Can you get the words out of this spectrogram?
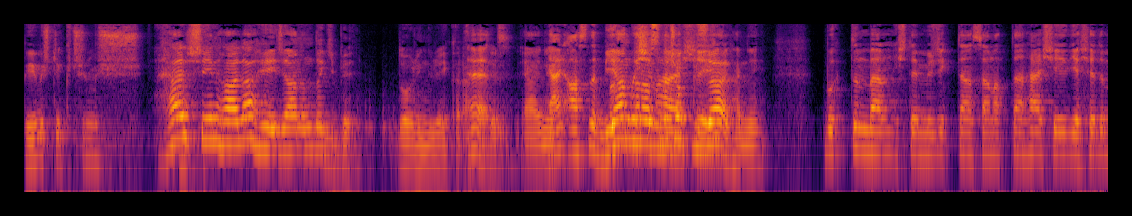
büyümüş de küçülmüş. her şeyin hala heyecanında gibi Dorian Gray karakteri. Evet. Yani, Yani aslında bir yandan aslında çok şeyi. güzel hani. Bıktım ben işte müzikten, sanattan her şeyi yaşadım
